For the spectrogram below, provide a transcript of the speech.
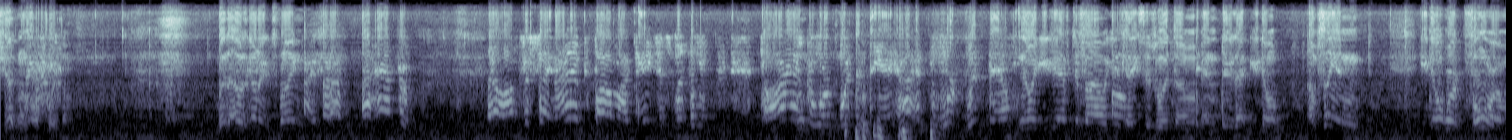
shouldn't work with them. But I was going to explain. Right, but I, I have to. No, I'm just saying I have to file my cases with them. So I have to work with the DA. I have to work with them. No, you have to file your cases with them and do that. You don't. I'm saying you don't work for them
